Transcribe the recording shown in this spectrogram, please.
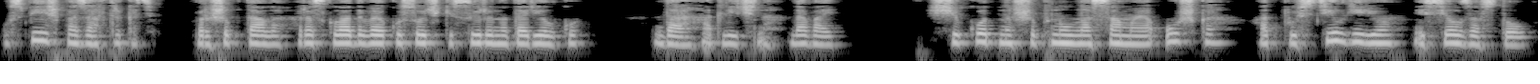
«Успеешь позавтракать?» – прошептала, раскладывая кусочки сыра на тарелку. «Да, отлично, давай». щекотно шепнул на самое ушко, отпустил ее и сел за стол.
